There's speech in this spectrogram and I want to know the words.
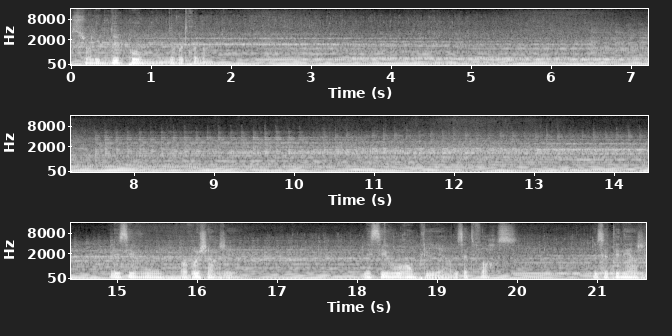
sur les deux paumes de votre main. Laissez-vous recharger Laissez-vous remplir de cette force, de cette énergie.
